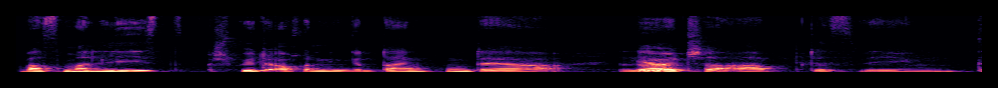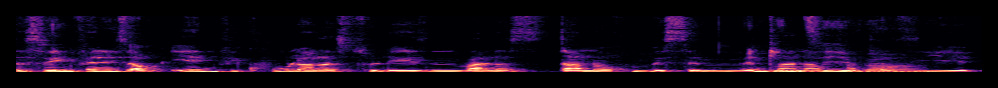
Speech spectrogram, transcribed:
was man liest, spielt auch in den Gedanken der Leute ja. ab, deswegen. Deswegen finde ich es auch irgendwie cooler, das zu lesen, weil das dann noch ein bisschen mit Intensiver. meiner Fantasie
